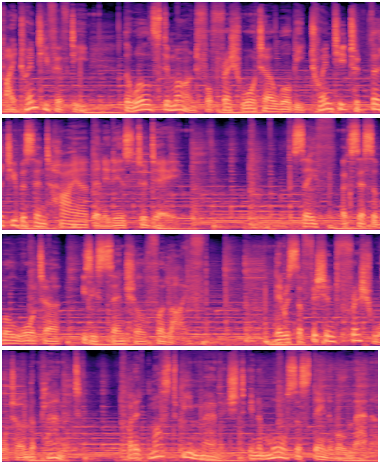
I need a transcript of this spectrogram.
By 2050, the world's demand for fresh water will be 20 to 30% higher than it is today. Safe, accessible water is essential for life. There is sufficient fresh water on the planet, but it must be managed in a more sustainable manner.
